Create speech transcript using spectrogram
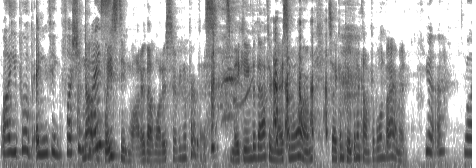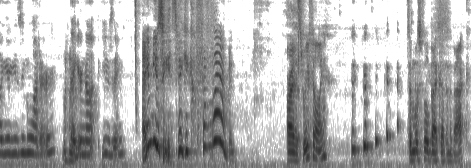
while you poop and you think flushing Not twice? wasting water. That water's serving a purpose. It's making the bathroom nice and warm so I can poop in a comfortable environment. Yeah. While you're using water Mhm. that you're not using. I am using it. It's making a comfortable environment. All right, it's refilling. it's almost filled back up in the back.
